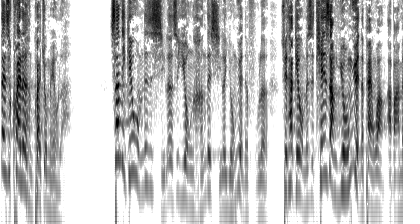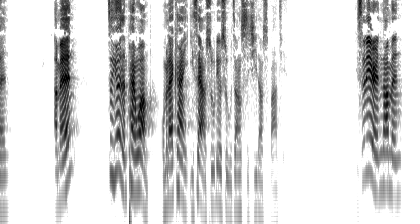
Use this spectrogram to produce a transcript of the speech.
但是快乐很快就没有了。上帝给我们的是喜乐，是永恒的喜乐，永远的福乐。所以他给我们是天上永远的盼望。阿爸们，阿门。这永远的盼望，我们来看以赛亚书六十五章十七到十八节。以色列人他们，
